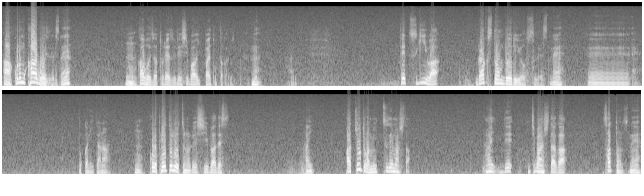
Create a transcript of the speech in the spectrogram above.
あ、これもカーボーイズですね。うん、カーボーイズはとりあえずレシーバーをいっぱい取った感じ。ね。はい。で、次は、ブラックストン・ベリオスですね。えー、どっかにいたな。うん、これペイトリオッツのレシーバーです。はい。パッチオートが3つ出ました。はい。で、一番下が、サットンですね。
